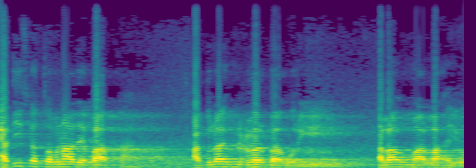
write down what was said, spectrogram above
xadiidka tobnaad ee baabkan cabdulaahi bni cumar baa wariyey allaahuma allahyo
